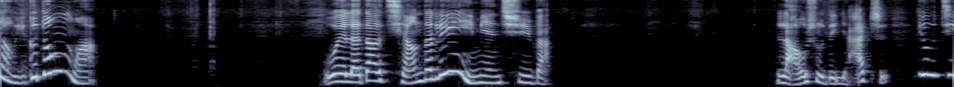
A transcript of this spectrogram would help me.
咬一个洞啊？为了到墙的另一面去吧。老鼠的牙齿又尖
